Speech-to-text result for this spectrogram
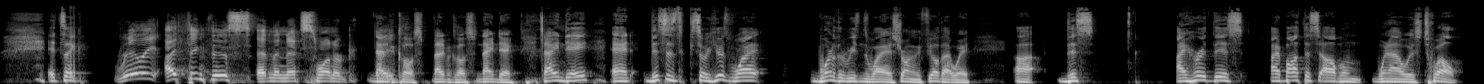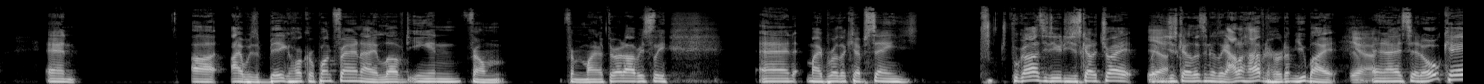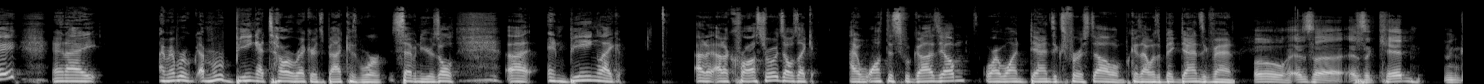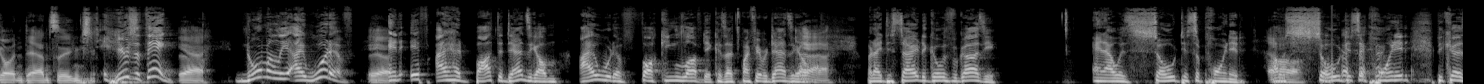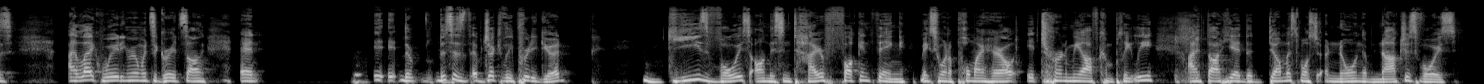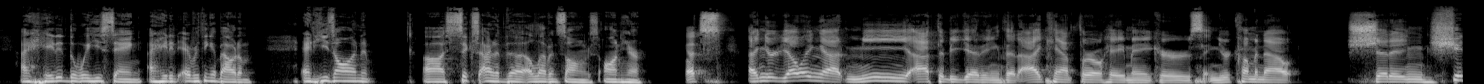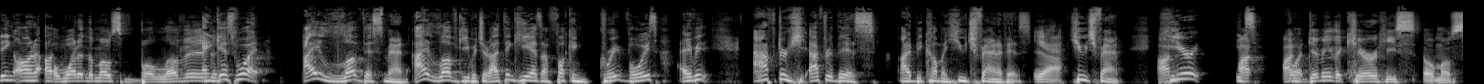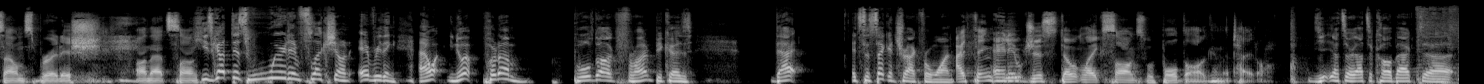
It's like really? I think this and the next one are not even close. Not even close. Night and day. Night and day. And this is so. Here's why. One of the reasons why I strongly feel that way. Uh, this, I heard this. I bought this album when I was 12, and uh, I was a big hardcore punk fan. I loved Ian from from Minor Threat, obviously, and my brother kept saying, "Fugazi, dude, you just got to try it. Like, Yeah. You just got to listen to it. Like I don't haven't heard him. You buy it." Yeah. And I said, "Okay," and I. I remember, I remember being at Tower Records back because we're 70 years old, uh, and being like at a, at a crossroads. I was like, I want this Fugazi album or I want Danzig's first album because I was a big Danzig fan. oh, as a as a kid, I'm going dancing. Here's the thing. Yeah. Normally I would have. Yeah. And if I had bought the Danzig album, I would have fucking loved it because that's my favorite Danzig album. Yeah. But I decided to go with Fugazi. And I was so disappointed. I was Oh. so disappointed because I like Waiting Room. It's a great song. And it, it, the, this is objectively pretty good. Guy's voice on this entire fucking thing makes me want to pull my hair out. It turned me off completely. I thought he had the dumbest, most annoying, obnoxious voice. I hated the way he sang. I hated everything about him. And he's on uh, six out of the 11 songs on here. That's and you're yelling at me at the beginning that I can't throw haymakers, and you're coming out shitting Shitting on. Uh, one of the most beloved. and guess what? I love this man. I love Guy Picciotto. I think he has a fucking great voice. Every after he, after this, I become a huge fan of his. yeah, Huge fan. On- Here, it's on what? "Give Me the Cure," he almost sounds British on that song. he's got this weird inflection on everything. And I want, you know what? Put on Bulldog Front because that it's the second track for one. I think And you it- just don't like songs with Bulldog in the title. that's a that's a callback to uh,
